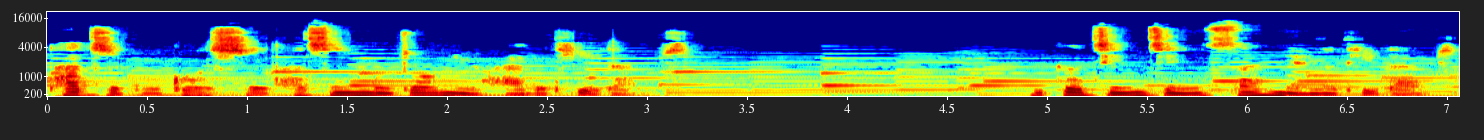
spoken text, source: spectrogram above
他只不过是他心目中女孩的替代品，一个仅仅三年的替代品。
